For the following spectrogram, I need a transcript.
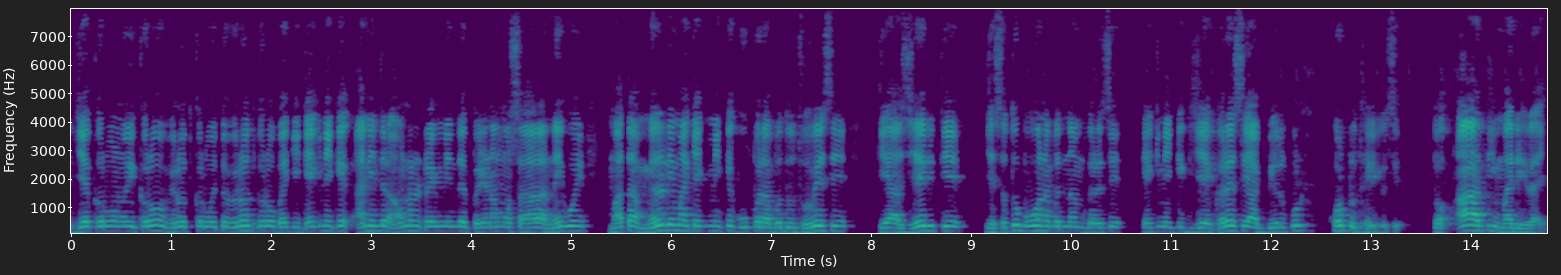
જે કરવાનું એ કરો વિરોધ કરવો હોય તો વિરોધ કરો. બાકી કંઈક ને કંઈક આની અંદર આવનાર ટાઈમની અંદર પરિણામો સારા નહીં હોય. માતા મેલડીમાં કંઈક ને કંઈક ઉપર આ બધું જોવે છે કે આ જે રીતે જે સતુભુવાને બદનામ કરે છે કંઈક ને કંઈક જે કરે છે આ બિલકુલ ખોટું થઈ ગયું છે. તો આ હતી મારી રાય.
